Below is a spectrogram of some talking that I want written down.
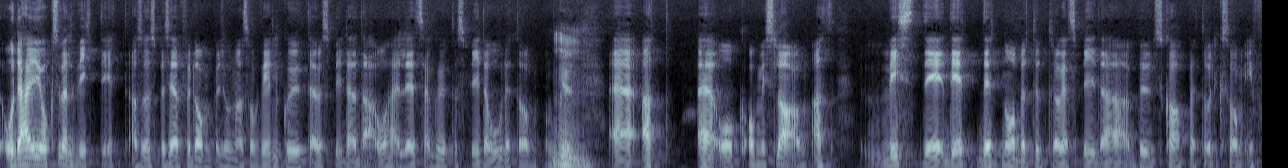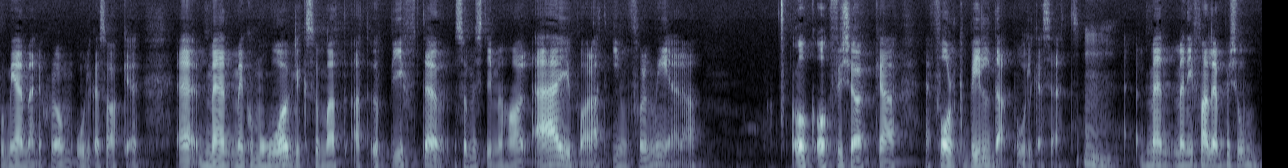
och det här är ju också väldigt viktigt, alltså speciellt för de personer som vill gå ut där och sprida dawa eller så gå ut och sprida ordet om, om Gud eh, att, eh, och om islam. Att Visst, det, det, det är ett nobelt uppdrag att sprida budskapet och liksom informera människor om olika saker. Eh, men, men kom ihåg liksom att, att uppgiften som muslimer har är ju bara att informera och, och försöka folkbilda på olika sätt. Men, men ifall en person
